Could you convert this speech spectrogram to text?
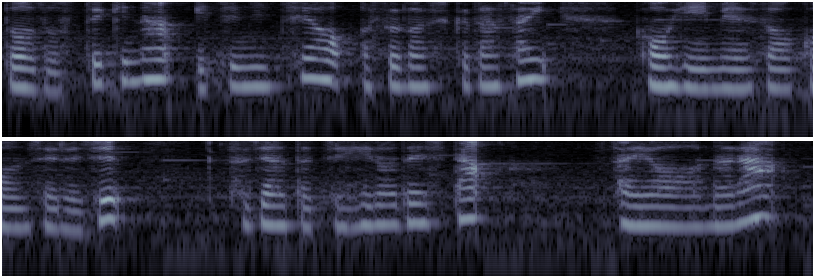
どうぞ素敵な一日をお過ごしください。コーヒー瞑想コンシェルジュスジャータ千尋でした。さようなら。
